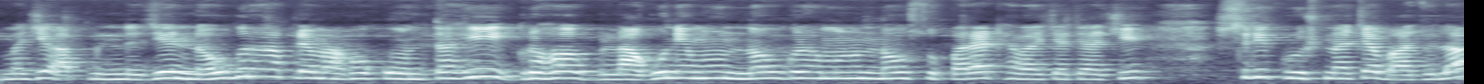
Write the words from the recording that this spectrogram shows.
म्हणजे आप म्हणजे जे नवग्रह आपल्या मागं कोणताही ग्रह लागू नये म्हणून नवग्रह म्हणून नऊ सुपाऱ्या ठेवायच्या त्याची श्रीकृष्णाच्या बाजूला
